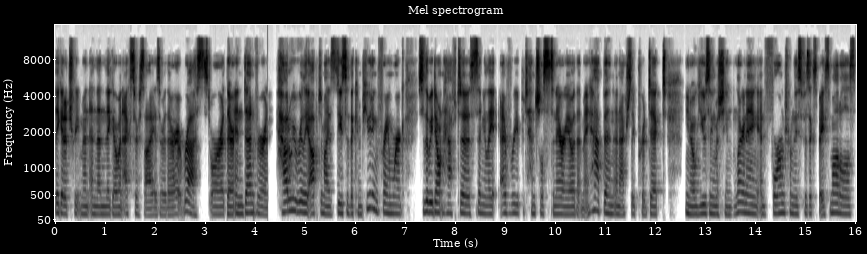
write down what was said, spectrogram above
they get a treatment and then they go and exercise or they're at rest or they're in Denver. How do we really optimize the use of the computing framework so that we don't have to simulate every potential scenario that may happen and actually predict, you know, using machine learning informed from these physics-based models,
